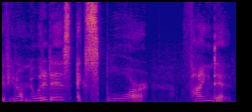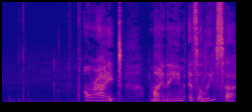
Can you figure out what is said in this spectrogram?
If you don't know what it is, explore. Find it. All right, my name is Alisa,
